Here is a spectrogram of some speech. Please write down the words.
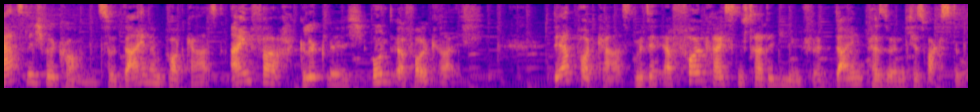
Herzlich willkommen zu deinem Podcast Einfach, glücklich und erfolgreich. Der Podcast mit den erfolgreichsten Strategien für dein persönliches Wachstum.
